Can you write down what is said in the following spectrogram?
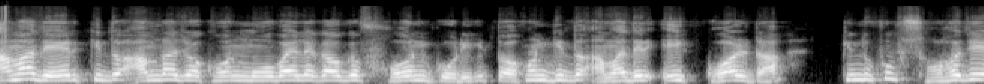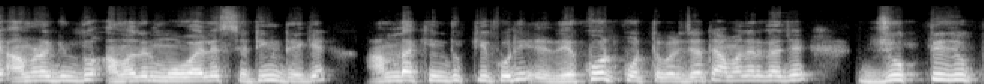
আমাদের কিন্তু আমরা যখন মোবাইলে কাউকে ফোন করি, তখন কিন্তু আমাদের এই কলটা কিন্তু খুব সহজেই আমরা কিন্তু আমাদের মোবাইলের সেটিং থেকে আমরা কিন্তু কি করি রেকর্ড করতে পারি, যাতে আমাদের কাছে যুক্তিযুক্ত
